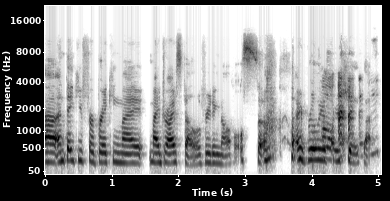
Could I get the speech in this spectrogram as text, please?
uh, and thank you for breaking my my dry spell of reading novels so i really oh, appreciate I, I, that. did,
